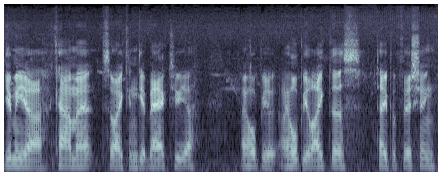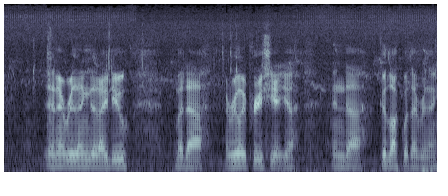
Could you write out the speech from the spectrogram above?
Give me a comment so i can get back to you i hope you i hope you like this type of fishing and everything that i do but uh, i really appreciate you and uh, good luck with everything.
